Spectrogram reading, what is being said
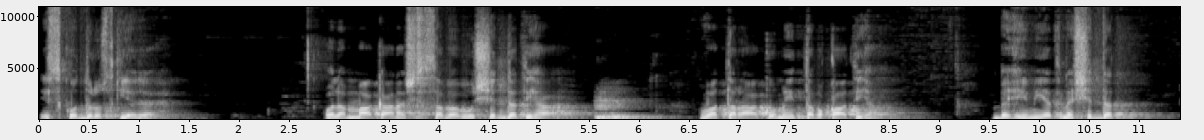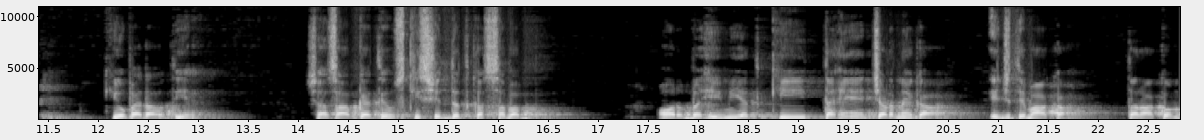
اس کو درست کیا جائے۔ علماء کا نا سبب و شدتہ و تراکمی طبقاتیہ بہیمیت میں شدت کیوں پیدا ہوتی ہے؟ شاہ صاحب کہتے ہیں اس کی شدت کا سبب اور بہیمیت کی تہیں چڑھنے کا، اجتماع کا تراکم،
